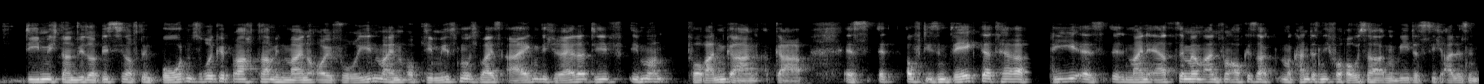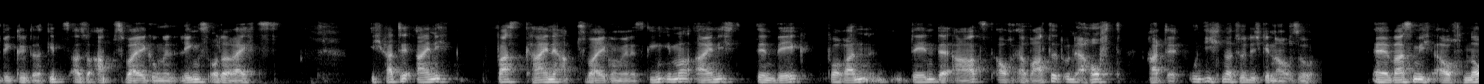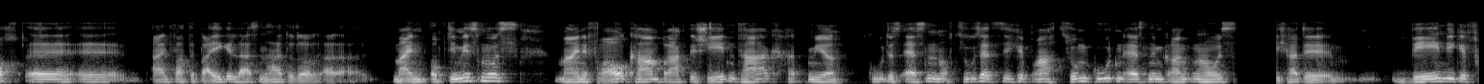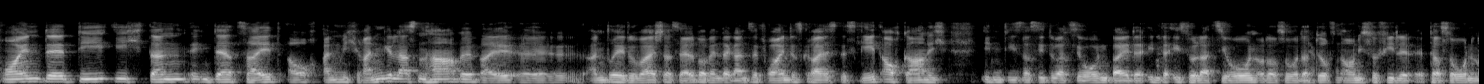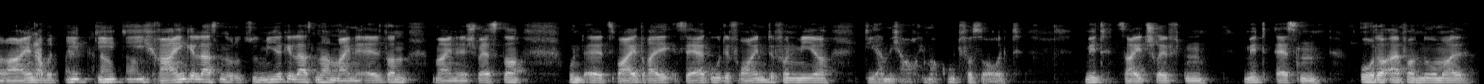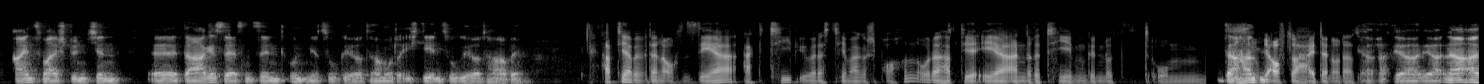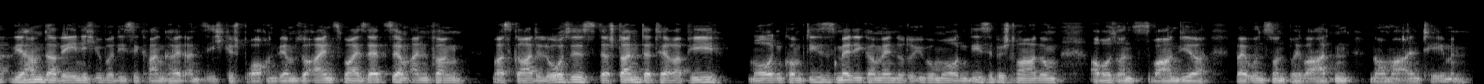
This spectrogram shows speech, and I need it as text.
die mich dann wieder ein bisschen auf den Boden zurückgebracht haben in meiner Euphorie, in meinem Optimismus, weil es eigentlich relativ immer Vorangang gab. Es, äh, auf diesem Weg der Therapie, es, äh, meine Ärzte haben am Anfang auch gesagt, man kann das nicht voraussagen, wie das sich alles entwickelt. Da gibt es also Abzweigungen, links oder rechts. Ich hatte eigentlich fast keine Abzweigungen. Es ging immer eigentlich den Weg voran, den der Arzt auch erwartet und erhofft hatte. Und ich natürlich genauso. Äh, was mich auch noch äh, äh einfach dabei gelassen hat oder äh, mein Optimismus. Meine Frau kam praktisch jeden Tag, hat mir gutes Essen noch zusätzlich gebracht zum guten Essen im Krankenhaus. Ich hatte wenige Freunde, die ich dann in der Zeit auch an mich rangelassen habe. Bei äh, André, du weißt ja selber, wenn der ganze Freundeskreis, das geht auch gar nicht in dieser Situation, bei der, in der Isolation oder so, da ja. dürfen auch nicht so viele Personen rein. Aber die, die, die ich reingelassen oder zu mir gelassen habe, meine Eltern, meine Schwester und äh, zwei, drei sehr gute Freunde von mir, die haben mich auch immer gut versorgt. Mit Zeitschriften, mit Essen oder einfach nur mal ein, zwei Stündchen äh, da gesessen sind und mir zugehört haben oder ich denen zugehört habe. Habt ihr aber dann auch sehr aktiv über das Thema gesprochen oder habt ihr eher andere Themen genutzt, um da haben, aufzuheitern oder so? Ja, ja, ja. Na, wir haben da wenig über diese Krankheit an sich gesprochen. Wir haben so ein, zwei Sätze am Anfang, was gerade los ist, der Stand der Therapie, morgen kommt dieses Medikament oder übermorgen diese Bestrahlung, aber sonst waren wir bei unseren privaten normalen Themen.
